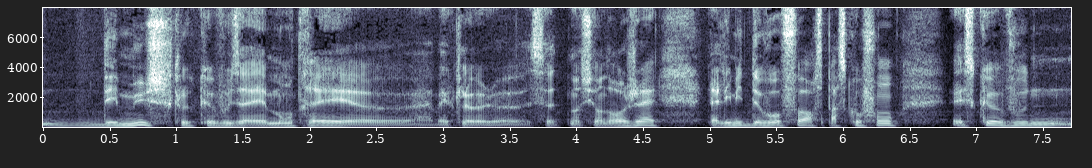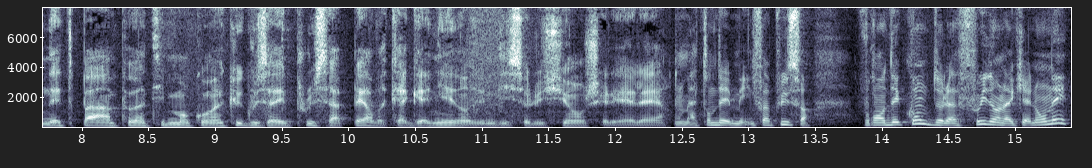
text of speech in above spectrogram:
des muscles que vous avez montrés euh, avec cette motion de rejet, la limite de vos forces. Parce qu'au fond, est-ce que vous n'êtes pas un peu intimement convaincu que vous avez plus à perdre qu'à gagner dans une dissolution chez les LR Mais attendez, mais une fois plus, vous vous rendez compte de la folie dans laquelle on est?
